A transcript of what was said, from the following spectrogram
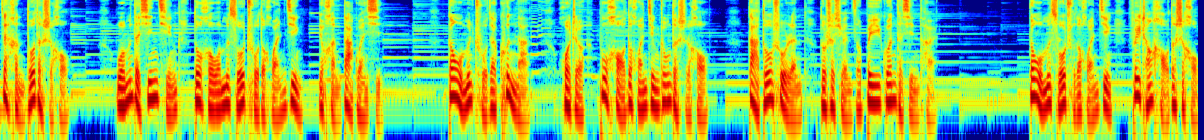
在很多的时候，我们的心情都和我们所处的环境有很大关系。当我们处在困难或者不好的环境中的时候，大多数人都是选择悲观的心态。当我们所处的环境非常好的时候，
